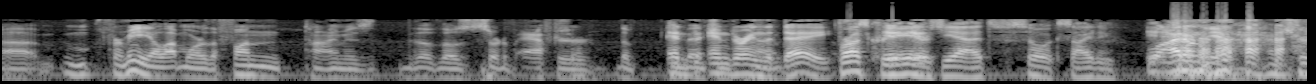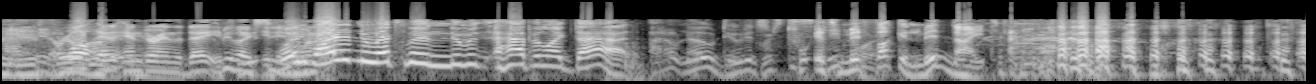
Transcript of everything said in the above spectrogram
Uh, m- for me, a lot more of the fun time is th- those sort of after the And convention and during the day. For us it- it- creators, yeah, it's so exciting. Well, I don't know. Yeah, I'm sure you. well, and, and during the day, It'd if be you, like if you Wait, wanna- why did New X Men happen like that? I don't know, dude. It's Where's the tw- it's skateboard? mid fucking midnight.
